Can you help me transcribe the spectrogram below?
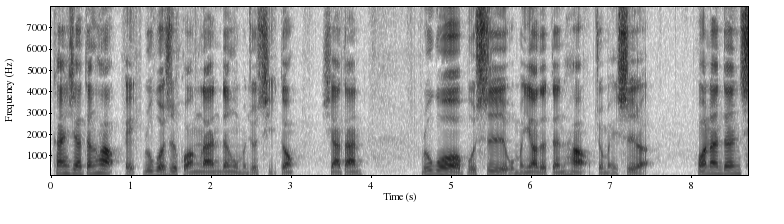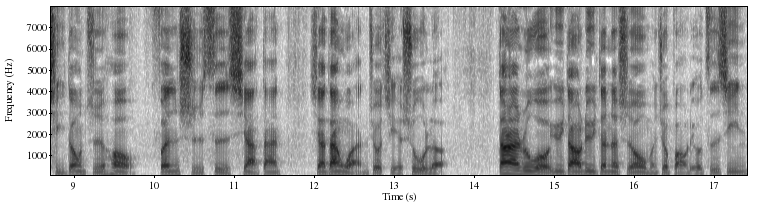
看一下灯号，诶，如果是黄蓝灯，我们就启动下单；如果不是我们要的灯号，就没事了。黄蓝灯启动之后，分十次下单，下单完就结束了。当然，如果遇到绿灯的时候，我们就保留资金，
